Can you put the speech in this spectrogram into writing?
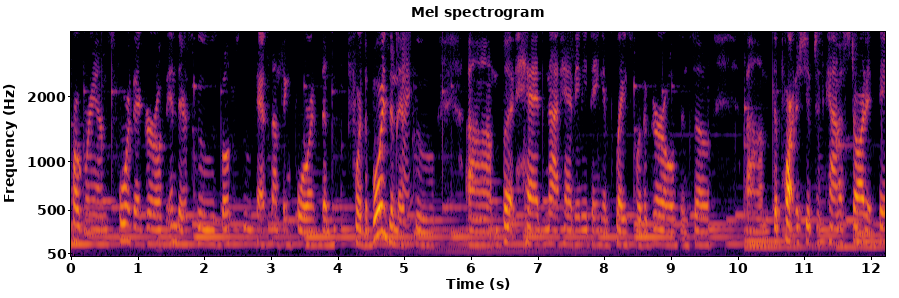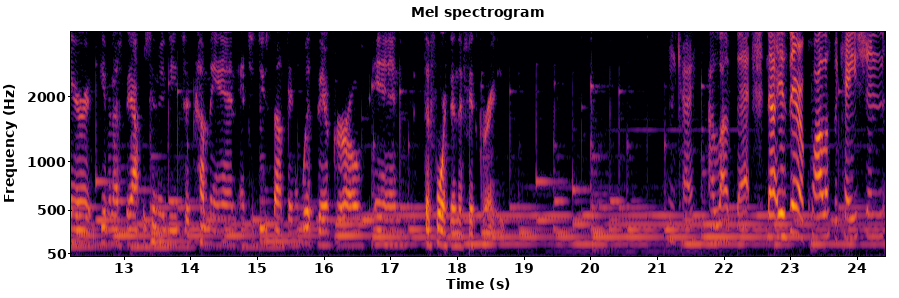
programs for their girls in their schools. Both schools have something for the for the boys in their school, um, but had not had anything in place for the girls. And so um, the partnership just kind of started there, giving us the opportunity to come in and to do something with their girls in the fourth and the fifth grade. Okay, I love that. Now, is there a qualification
